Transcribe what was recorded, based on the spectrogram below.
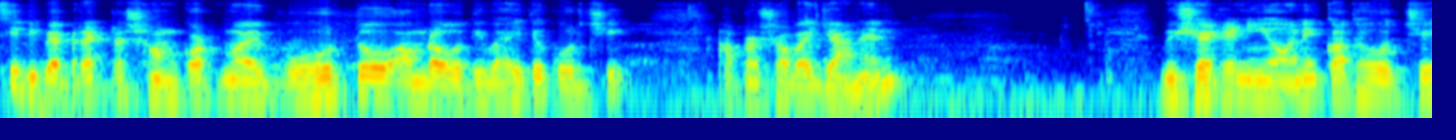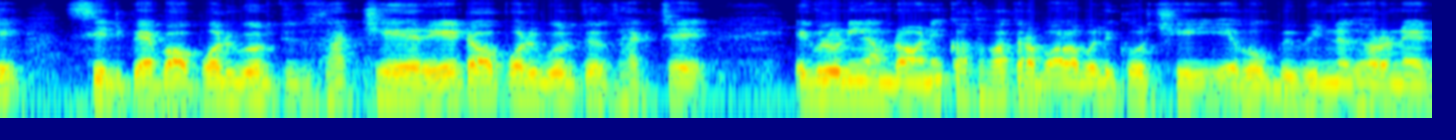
সিডি প্যাপের একটা সংকটময় মুহূর্ত আমরা অতিবাহিত করছি। আপনারা সবাই জানেন। বিষয়টা নিয়ে অনেক কথা হচ্ছে। সিডি প্যাপ অপরিবর্তিত থাকছে রেট অপরিবর্তিত থাকছে, এগুলো নিয়ে আমরা অনেক কথাবার্তা বলা বলি করছি এবং বিভিন্ন ধরনের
